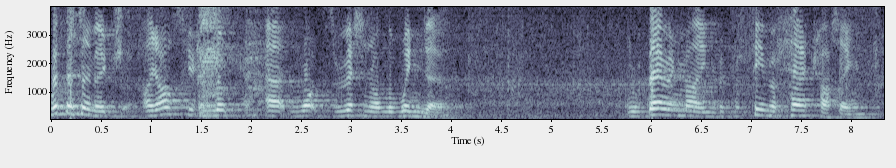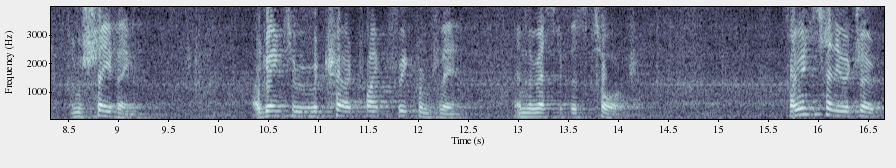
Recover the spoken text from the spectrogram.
With this image, I'd ask you to look at what's written on the window. And bear in mind that the theme of hair cutting and shaving are going to recur quite frequently in the rest of this talk. So I'm going to tell you a joke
